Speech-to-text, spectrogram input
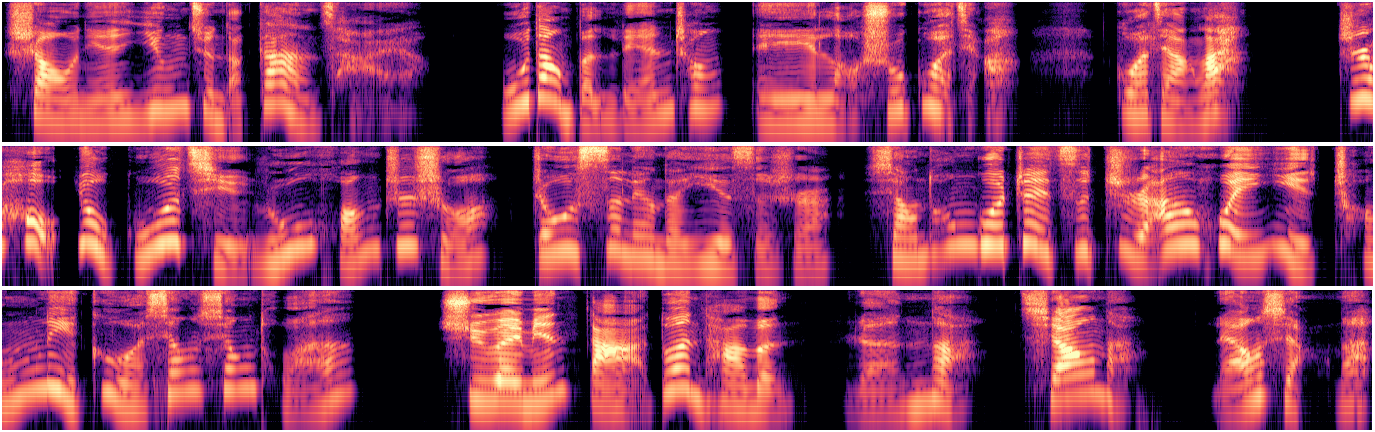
少年英俊的干才啊。”吴当本连称：“哎，老叔过奖。”过奖了，之后又鼓起如簧之舌。周司令的意思是想通过这次治安会议成立各乡乡团。许为民打断他问：“人呢？枪呢？粮饷呢？”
